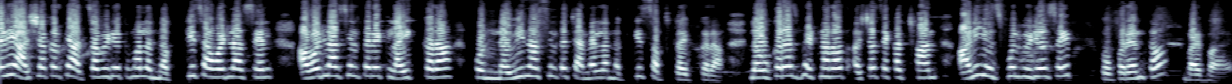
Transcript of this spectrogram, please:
तरी आशा करते आजचा व्हिडिओ तुम्हाला नक्कीच आवडला असेल. आवडला असेल तर एक लाईक करा. कोण नवीन असेल तर चॅनलला नक्कीच सबस्क्राईब करा. लवकरच भेटणार आहोत अशाच एका छान आणि युजफुल व्हिडिओ सहित. तोपर्यंत बाय बाय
